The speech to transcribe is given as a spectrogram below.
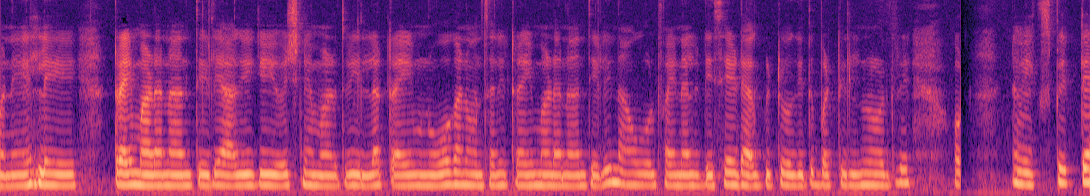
ಮನೆಯಲ್ಲೇ ಟ್ರೈ ಮಾಡೋಣ ಅಂತೇಳಿ ಆಗೀಗೆ ಯೋಚನೆ ಮಾಡಿದ್ವಿ. ಇಲ್ಲ ಟ್ರೈ ಹೋಗೋಣ ಒಂದ್ಸಲಿ ಟ್ರೈ ಮಾಡೋಣ ಅಂತೇಳಿ ನಾವು ಫೈನಲಿ ಡಿಸೈಡ್ ಆಗಿಬಿಟ್ಟು ಹೋಗಿದ್ದು. ಬಟ್ ಇಲ್ಲಿ ನೋಡಿದ್ರೆ ನಾವು ಎಕ್ಸ್ಪೆಕ್ಟೇ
